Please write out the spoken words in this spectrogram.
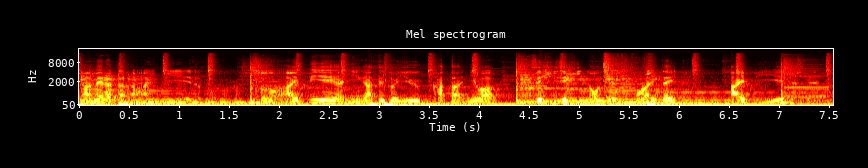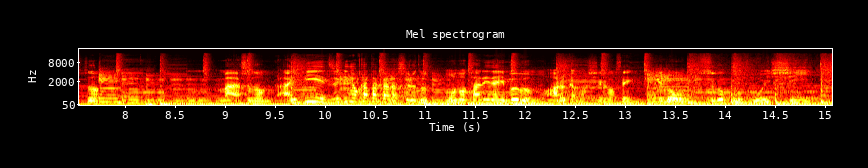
滑らかな IPA だと思います。その IPA が苦手という方にはぜひぜひ飲んでもらいたい IPA ですね。そのまあその IPA 好きの方からすると物足りない部分もあるかもしれませんけどすごく美味しい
